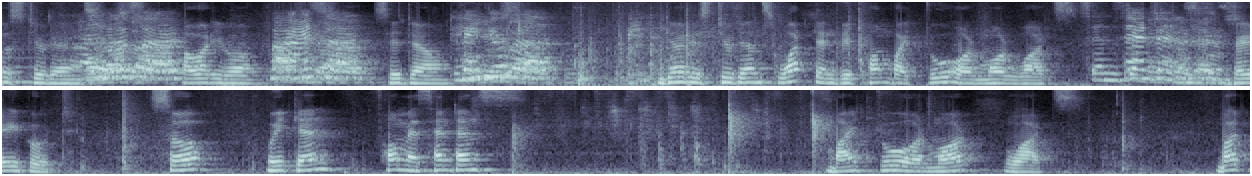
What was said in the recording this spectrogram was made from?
Hello students. Hello, sir. How are you all? Fine, sir. Sit down. Thank you, sir. Dear students, what can be formed by two or more words? Sentence. Very good. So we can form a sentence by two or more words. But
